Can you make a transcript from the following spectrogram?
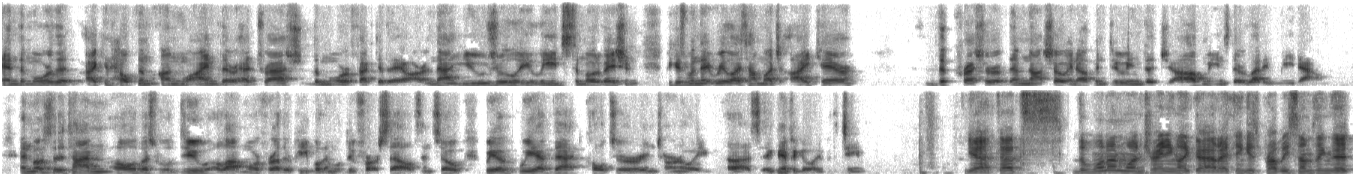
And the more that I can help them unwind their head trash, the more effective they are. And that usually leads to motivation because when they realize how much I care, the pressure of them not showing up and doing the job means they're letting me down. And most of the time, all of us will do a lot more for other people than we'll do for ourselves. And so we have we have that culture internally uh, significantly with the team. Yeah, that's the one-on-one training like that. I think is probably something that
